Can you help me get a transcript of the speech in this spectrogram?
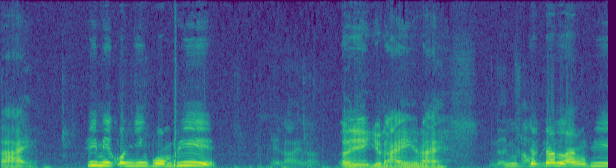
ใช่พี่มีคนยิงผมพี่เห็นแล้วเห็นแล้วเอ้ยอยู่ไหนอยู่ไหนเนินอยู่เขาจากด้านหลังพี่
